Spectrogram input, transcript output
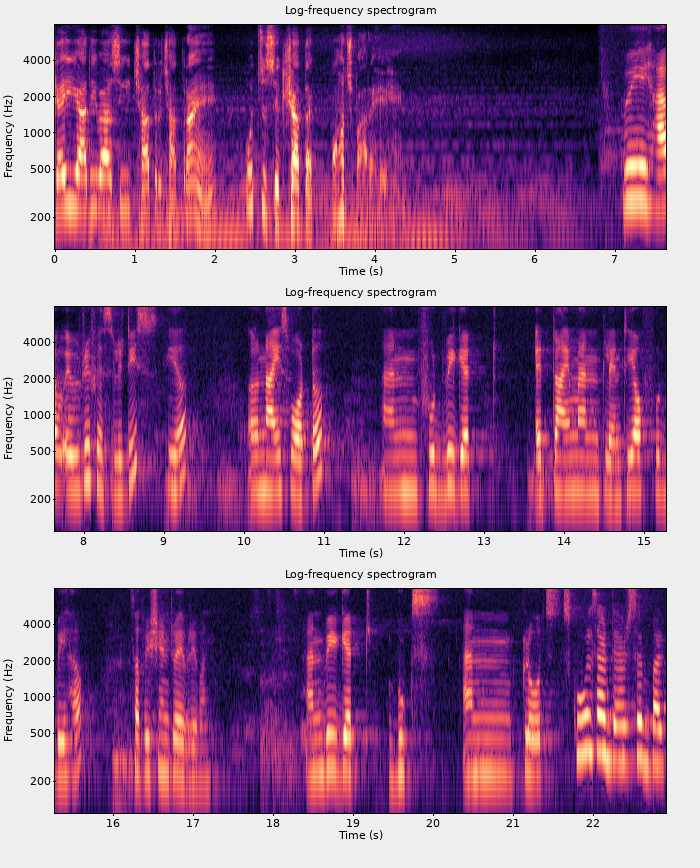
कई आदिवासी छात्र छात्राएँ उच्च शिक्षा तक पहुँच पा रहे हैं। Have every facilities here, uh, nice water and food we get at time and plenty of food we have, sufficient to everyone. And we get books and clothes. Schools are there, sir, but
